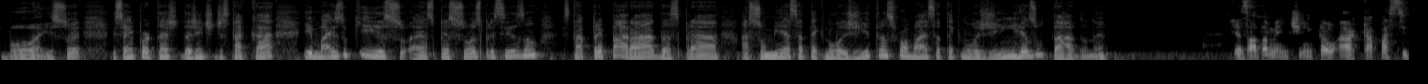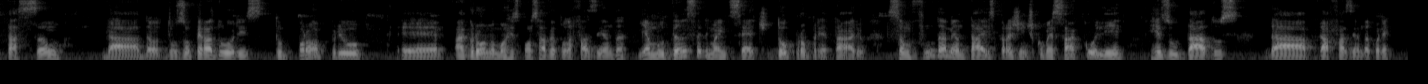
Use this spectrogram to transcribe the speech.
Boa, isso é, isso é importante da gente destacar e mais do que isso, as pessoas precisam estar preparadas para assumir essa tecnologia e transformar essa tecnologia em resultado, né? Exatamente. Então, a capacitação da, da, dos operadores, do próprio é, agrônomo responsável pela fazenda e a mudança de mindset do proprietário são fundamentais para a gente começar a colher resultados da, da fazenda conectada.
